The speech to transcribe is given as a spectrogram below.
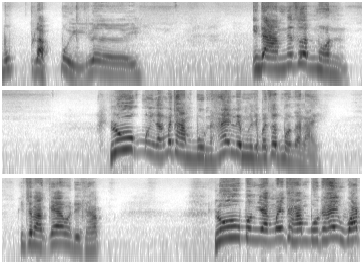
ปุ๊บหลับปุ๋ยเลยอีดามเนี่ยสวดมนต์ลูกมึงยังไม่ทำบุญให้เลยมึงจะไปสวดมนต์อะไรพี่จะมาแก้วสวัสดีครับ ลูกมึงยังไม่ทำบุญให้วัด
